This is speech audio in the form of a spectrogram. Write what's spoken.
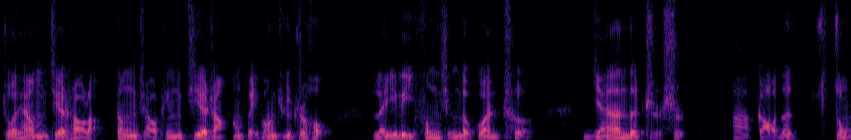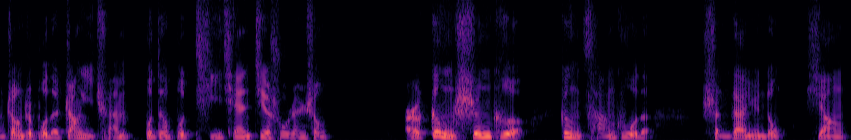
昨天我们介绍了邓小平接掌北方局之后，雷厉风行的贯彻延安的指示啊，搞得总政治部的张义全不得不提前结束人生。而更深刻、更残酷的审干运动向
